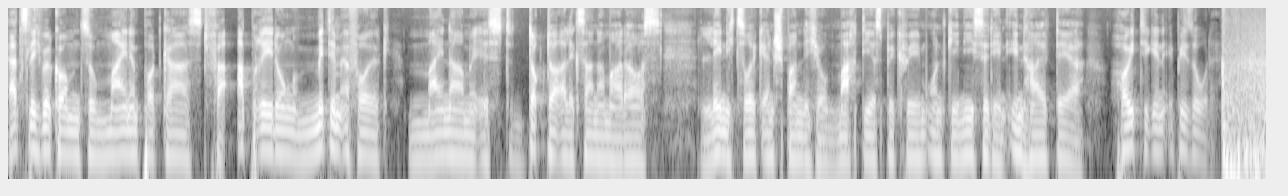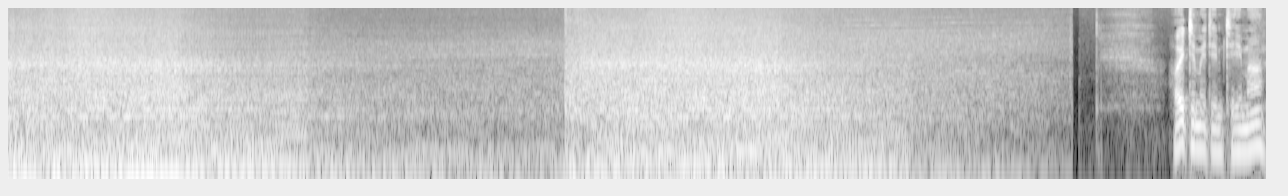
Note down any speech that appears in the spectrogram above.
Herzlich willkommen zu meinem Podcast Verabredung mit dem Erfolg. Mein Name ist Dr. Alexander Madaus. Lehn dich zurück, entspann dich um, mach dir es bequem und genieße den Inhalt der heutigen Episode. Heute mit dem Thema,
